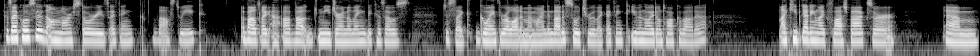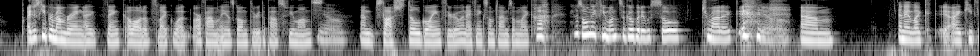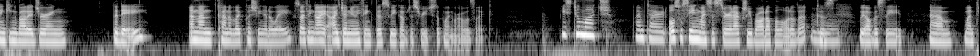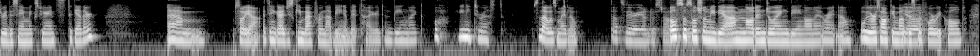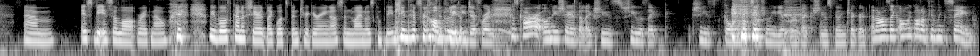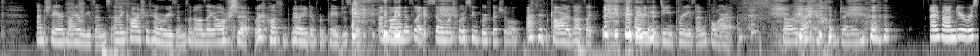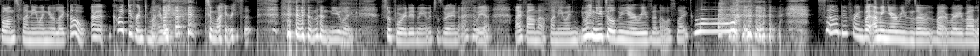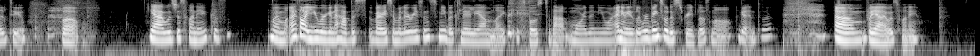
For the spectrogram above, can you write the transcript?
because I posted on our stories, I think last week, about like about me journaling because I was just like going through a lot in my mind, and that is so true. Like I think even though I don't talk about it, I keep getting like flashbacks or um I just keep remembering I think a lot of like what our family has gone through the past few months Yeah. and slash still going through and I think sometimes I'm like, huh, it was only a few months ago but it was so traumatic. Yeah. um and I like I keep thinking about it during the day and then kind of like pushing it away. So I think I I genuinely think this week I've just reached the point where I was like it's too much. I'm tired. Also seeing my sister it actually brought up a lot of it because we obviously um went through the same experience together. Um so yeah, I think I just came back from that being a bit tired and being like, "Oh, you need to rest." So that was my low. That's very understandable. Also, social media. I'm not enjoying being on it right now. We were talking about this before we called. Um, it's it's a lot right now. we both kind of shared like what's been triggering us, and mine was completely different. completely different. Because Cara only shared that like she's she was like she's going on social media for a bit because she was feeling triggered, and I was like, oh my god, I'm feeling the same, and shared my reasons, and then Cara shared her reasons, and I was like, oh shit, we're on very different pages here, and mine is like so much more superficial, and then Cara's that's like a really deep reason for it. So I was like, oh damn. I found your response funny when you're like, "Oh, uh, quite different to my re- to my reason," and then you like supported me, which is very nice. But yeah, I found that funny when when you told me your reason. I was like, "Lol." So different. But I mean, your reasons are very valid too. But yeah, it was just funny because my mo- I thought you were gonna have this very similar reasons to me, but clearly I'm like exposed to that more than you are. Anyways, like, we're being so discreet. Let's not get into it. Um, but yeah, it was funny.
